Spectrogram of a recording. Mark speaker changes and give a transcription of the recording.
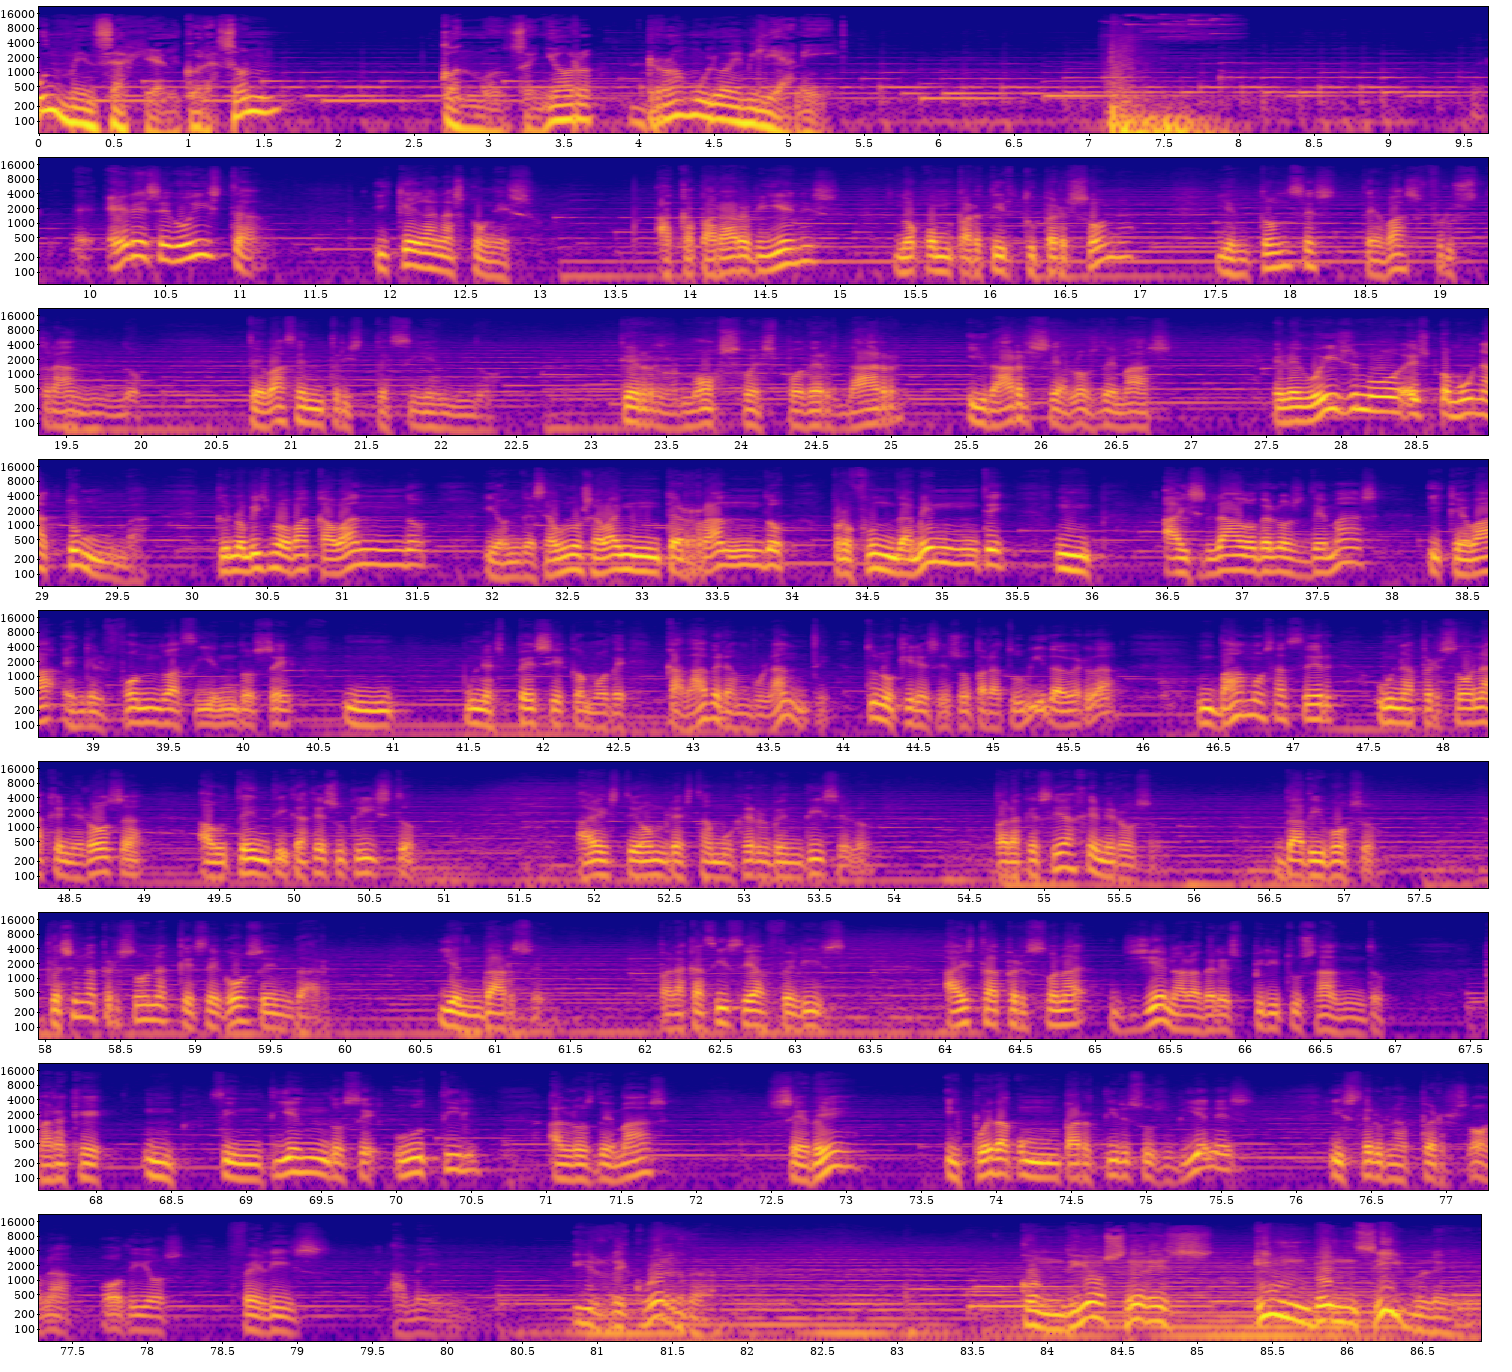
Speaker 1: Un mensaje al corazón con Monseñor Rómulo Emiliani.
Speaker 2: Eres egoísta. ¿Y qué ganas con eso? Acaparar bienes, no compartir tu persona y entonces te vas frustrando, te vas entristeciendo. Qué hermoso es poder dar y darse a los demás. El egoísmo es como una tumba que uno mismo va cavando y donde uno se va enterrando profundamente, mm, aislado de los demás y que va en el fondo haciéndose mm, una especie como de cadáver ambulante. Tú no quieres eso para tu vida, ¿verdad? Vamos a ser una persona generosa, auténtica, Jesucristo. A este hombre, a esta mujer, bendícelo, para que sea generoso, dadivoso, que sea una persona que se goce en dar y en darse, para que así sea feliz. A esta persona llena del Espíritu Santo, para que mm, sintiéndose útil a los demás, se dé y pueda compartir sus bienes y ser una persona, oh Dios, feliz. Amén.
Speaker 3: Y recuerda, con Dios eres invencible.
